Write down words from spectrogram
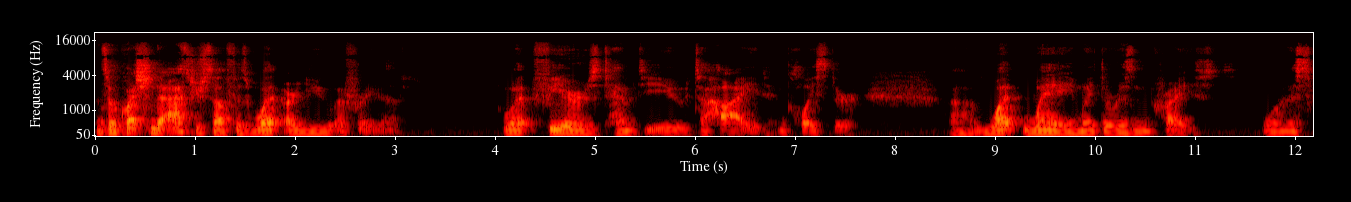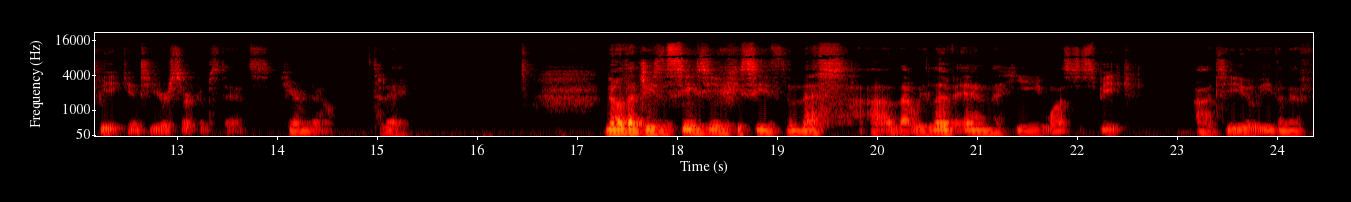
And so a question to ask yourself is what are you afraid of? What fears tempt you to hide and cloister uh, what way might the risen Christ want to speak into your circumstance here and now, today? know that Jesus sees you. He sees the mess uh, that we live in. He wants to speak uh, to you, even if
